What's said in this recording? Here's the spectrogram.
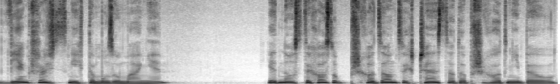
większość z nich to muzułmanie. Jedną z tych osób przychodzących często do przychodni był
